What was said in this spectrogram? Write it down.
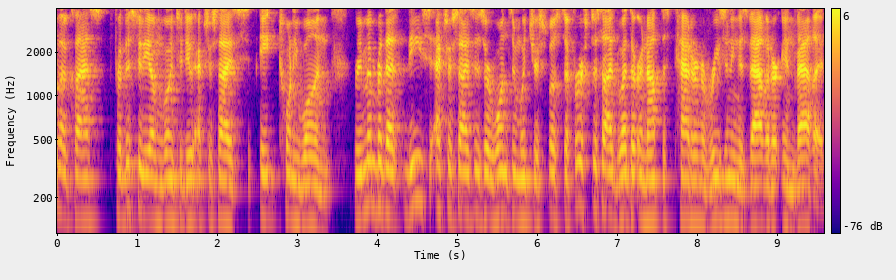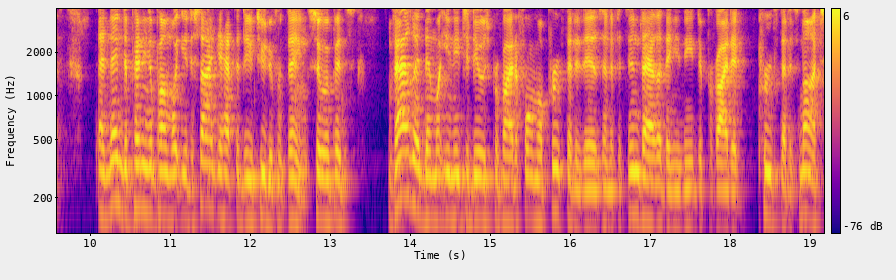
Hello class. For this video I'm going to do exercise 821. Remember that these exercises are ones in which you're supposed to first decide whether or not this pattern of reasoning is valid or invalid. And then depending upon what you decide you have to do two different things. So if it's valid then what you need to do is provide a formal proof that it is and if it's invalid then you need to provide a proof that it's not.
